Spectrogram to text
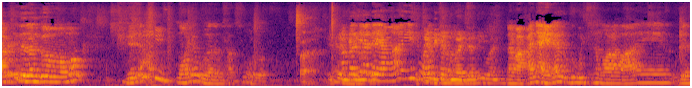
habis dengan gue mau ngomong dia nya maunya bukan sama satu mulu Itu yang bikin ada yang lain. itu yang bikin nggak jadi, Wan. nah makanya akhirnya gue bucin sama orang lain dan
